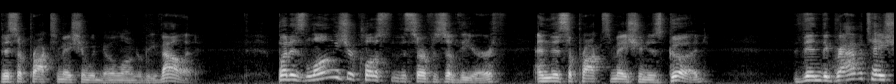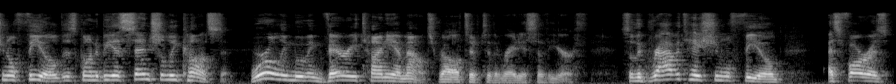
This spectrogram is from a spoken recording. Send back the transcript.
this approximation would no longer be valid. But as long as you're close to the surface of the Earth, and this approximation is good, then the gravitational field is going to be essentially constant. We're only moving very tiny amounts relative to the radius of the Earth. So the gravitational field, as far as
